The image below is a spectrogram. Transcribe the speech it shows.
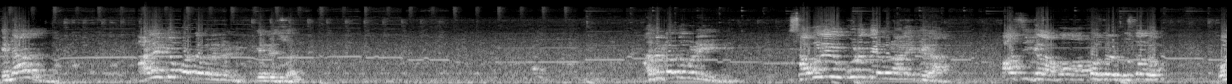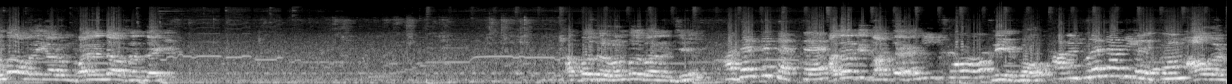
என்னால் என்று சொல். அதுக்கு அடுத்தபடி சவுலையும் கூட தேவன் அழைக்கிறார். வாசிக்கலாமோ அப்போ புஸ்தகம் ஒன்பதாம் அதிகாரம் பதினைந்தாம் வசனத்தை அப்போ ஒன்பது பதினஞ்சு. அதற்கு அதற்கு கத்த நீ போ. நீ இப்போ அவன் புறஜாதிகளுக்கும் அவன்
